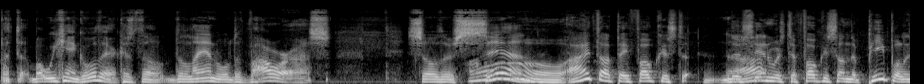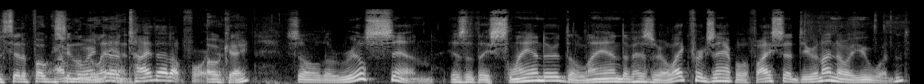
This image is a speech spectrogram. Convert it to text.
but the, but we can't go there because the the land will devour us." So there's sin. Oh, I thought they focused. The sin was to focus on the people instead of focusing on the land I'm going to tie that up for you. Okay. So the real sin is that they slandered the land of Israel. Like, for example, if I said to you, and I know you wouldn't,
